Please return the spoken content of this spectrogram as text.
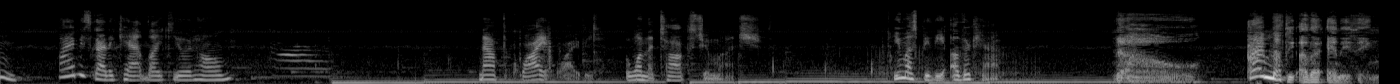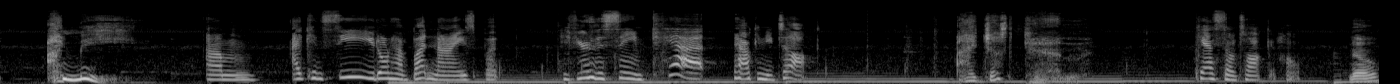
Wybie's got a cat like you at home. Not the quiet Ivy, the one that talks too much. You must be the other cat. No, I'm not the other anything. I'm me. Um, I can see you don't have button eyes, but if you're the same cat, how can you talk? I just can. Cats don't talk at home. No?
